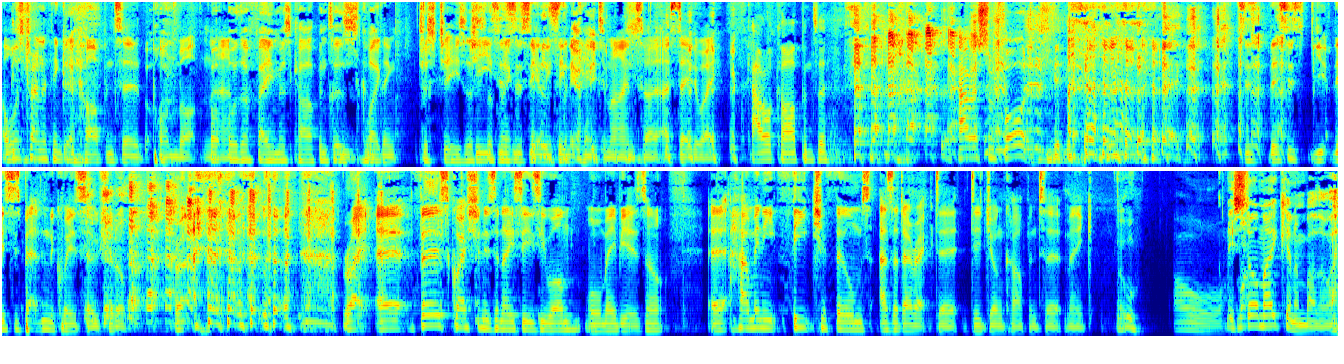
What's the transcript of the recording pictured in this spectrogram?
I was trying to think of a carpenter pawn bot. But Nah. other famous carpenters, Couldn't like think. just Jesus. I Jesus think. is the only thing that came to mind, so I stayed away. Carol Carpenter. Harrison Ford. This is this is you- this is better than the quiz, so shut up. Right, right. Uh, first question is a nice easy one, or maybe it's not. Uh, how many feature films as a director did John Carpenter make? Oh, Oh, He's still making them, by the way.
